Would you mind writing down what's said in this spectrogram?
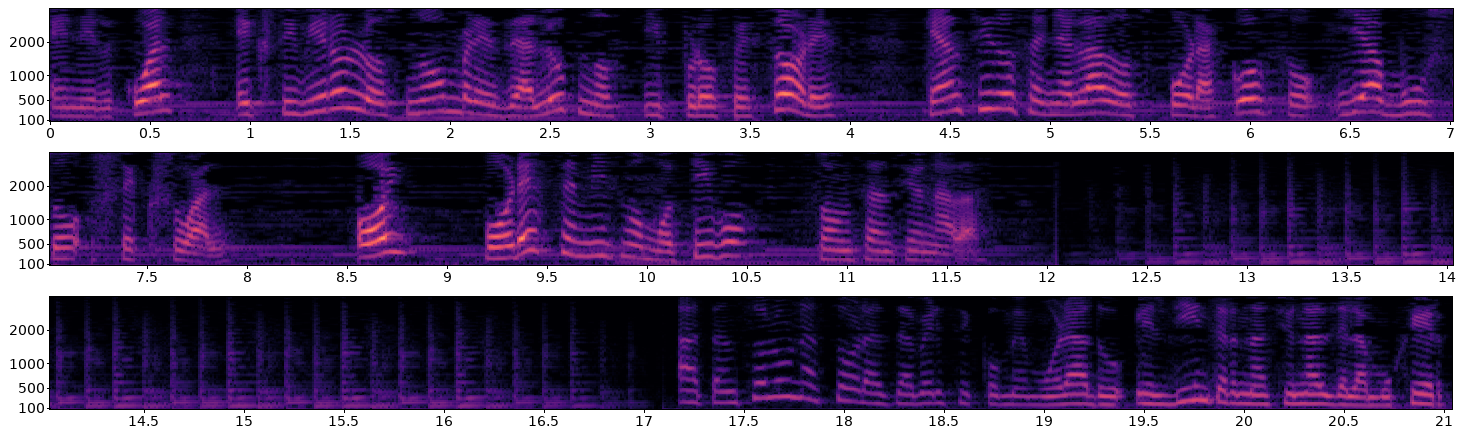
en el cual exhibieron los nombres de alumnos y profesores que han sido señalados por acoso y abuso sexual. Hoy, por ese mismo motivo, son sancionadas. A tan solo unas horas de haberse conmemorado el Día Internacional de la Mujer,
